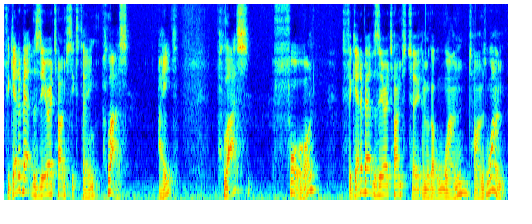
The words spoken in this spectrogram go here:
forget about the 0 times 16, plus 8, plus 4, forget about the 0 times 2, and we've got 1 times 1.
